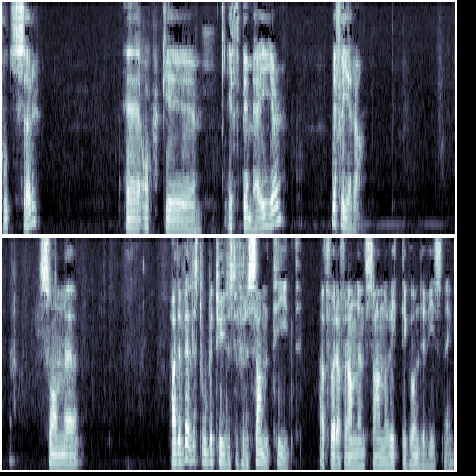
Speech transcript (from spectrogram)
Tutser eh, och eh, F.B. Meyer med flera. Som eh, hade väldigt stor betydelse för en samtid att föra fram en sann och riktig undervisning.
